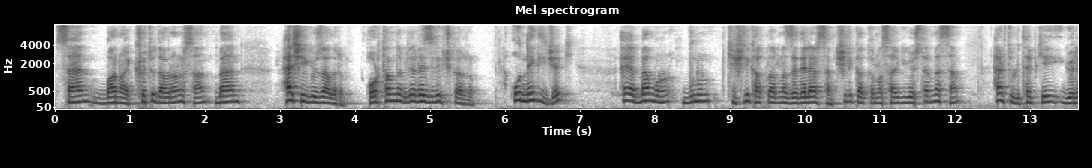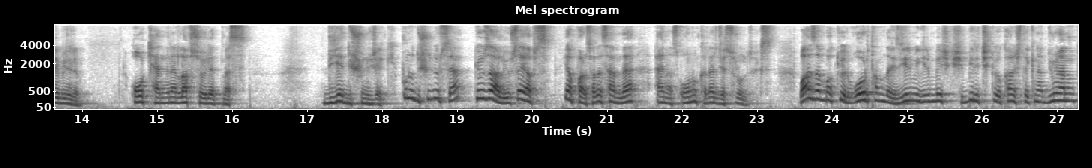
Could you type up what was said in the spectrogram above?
Sen bana kötü davranırsan ben her şeyi göze alırım. Ortamda bile rezillik çıkarırım. O ne diyecek? Eğer ben bunun, bunun kişilik haklarına zedelersem, kişilik haklarına saygı göstermezsem her türlü tepkiyi görebilirim. O kendine laf söyletmez diye düşünecek. Bunu düşünürse, göze alıyorsa yapsın. Yaparsa da sen de en az onun kadar cesur olacaksın. Bazen bakıyorum ortamdayız 20-25 kişi biri çıkıyor karşıdakine dünyanın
